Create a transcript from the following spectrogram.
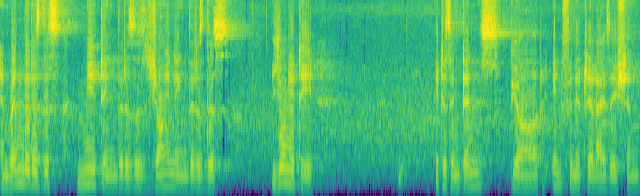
And when there is this meeting, there is this joining, there is this unity, it is intense, pure, infinite realization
